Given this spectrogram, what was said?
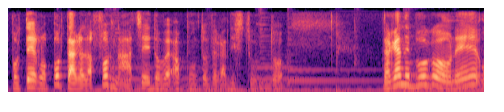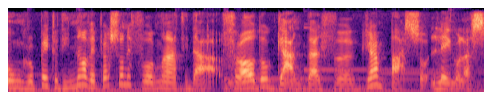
poterlo portare alla fornace dove appunto verrà distrutto. Da Grande Burrone un gruppetto di nove persone formati da Frodo, Gandalf, Gran Passo, Legolas,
